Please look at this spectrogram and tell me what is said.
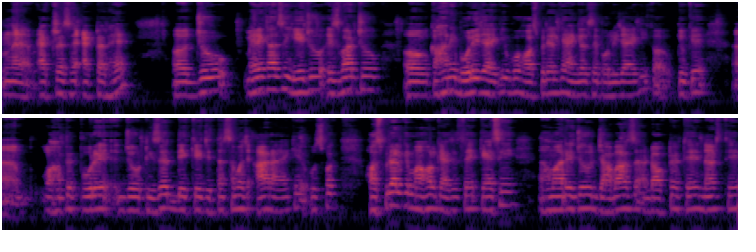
एक्ट्रेस हैं एक्टर हैं। जो मेरे ख्याल से ये जो, इस बार जो कहानी बोली जाएगी, वो हॉस्पिटल के एंगल से बोली जाएगी क्योंकि वहाँ पे पूरे जो टीज़र देख के जितना समझ आ रहा है कि उस वक्त हॉस्पिटल के माहौल कैसे थे, कैसे हमारे जो जाबाज डॉक्टर थे, नर्स थे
